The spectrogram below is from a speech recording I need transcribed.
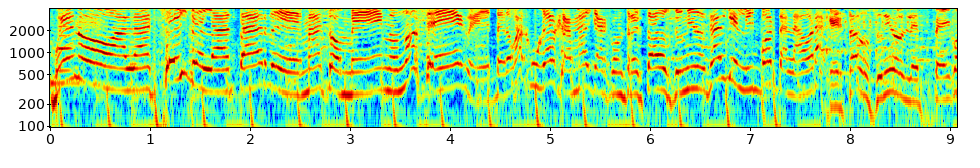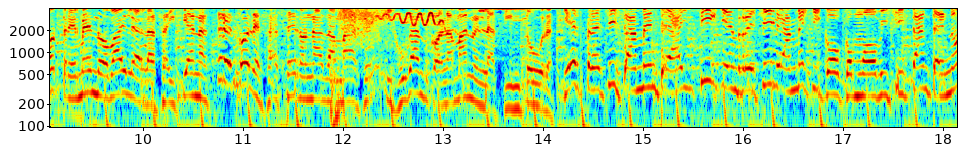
Bueno, a las 6 de la tarde, más o menos. No sé, pero jugar Jamaica contra Estados Unidos. ¿A alguien le importa la hora? Que Estados Unidos le pegó tremendo baile a las haitianas. Tres goles a cero nada más, ¿eh? Y jugando con la mano en la cintura. Y es precisamente Haití quien recibe a México como visitante, ¿no?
